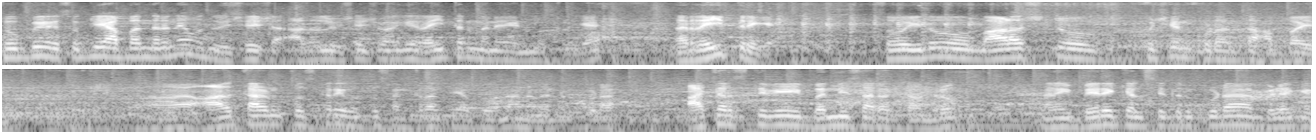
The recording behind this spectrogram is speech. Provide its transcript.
ಸುಗ್ಗಿ ಸುಗ್ಗಿ ಹಬ್ಬ ಅಂದ್ರೆ ಒಂದು ವಿಶೇಷ. ಅದರಲ್ಲಿ ವಿಶೇಷವಾಗಿ ರೈತರ ಮನೆ ಹೆಣ್ಮಕ್ಳಿಗೆ ರೈತರಿಗೆ. ಸೊ ಇದು ಭಾಳಷ್ಟು ಖುಷಿಯನ್ನು ಕೊಡುವಂಥ ಹಬ್ಬ ಇದು. ಆ, ಆ ಕಾರಣಕ್ಕೋಸ್ಕರ ಇವತ್ತು ಸಂಕ್ರಾಂತಿ ಹಬ್ಬವನ್ನು ನಾವೆಲ್ಲರೂ ಕೂಡ ಆಚರಿಸ್ತೀವಿ ಬನ್ನಿ ಸರ್ ಅಂತ ಅಂದರು. ನನಗೆ ಬೇರೆ ಕೆಲಸ ಇದ್ದರೂ ಕೂಡ ಬೆಳಗ್ಗೆ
